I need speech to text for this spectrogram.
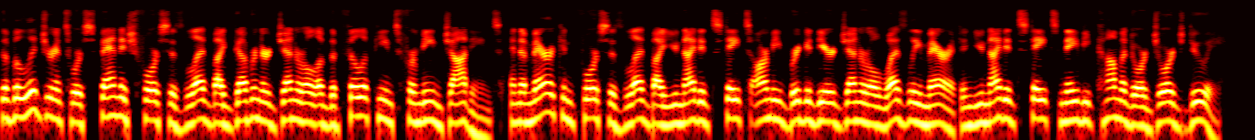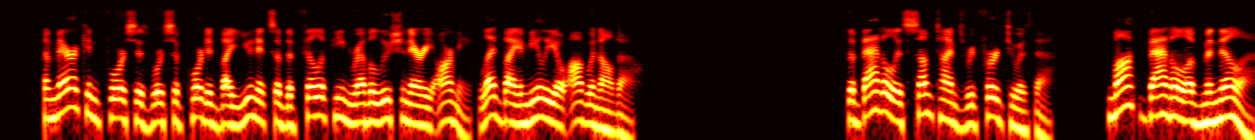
The belligerents were Spanish forces led by Governor-General of the Philippines Fermín Jáudenes, and American forces led by United States Army Brigadier General Wesley Merritt and United States Navy Commodore George Dewey. American forces were supported by units of the Philippine Revolutionary Army, led by Emilio Aguinaldo. The battle is sometimes referred to as the Mock Battle of Manila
